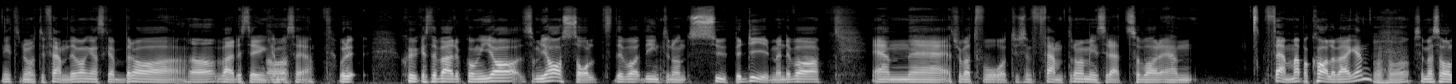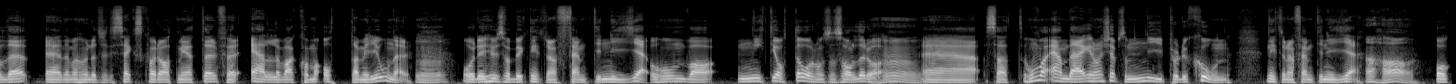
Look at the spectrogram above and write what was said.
1985. Det var en ganska bra Ja. värdestegring kan Ja. man säga. Och det sjukaste värdeuppgången jag, som jag har sålt, det, var, det är inte någon superdyr, men det var en, eh, jag tror det var 2015 om jag minns rätt, så var det en femma på Karlavägen Mhm. som jag sålde. Eh, den var 136 kvadratmeter för 11,8 miljoner. Mm. Och det huset var byggt 1959 och hon var 98 år hon som sålde då. Mhm. Eh, så att hon var enda ägare. Hon köpte som nyproduktion 1959. Jaha. Och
